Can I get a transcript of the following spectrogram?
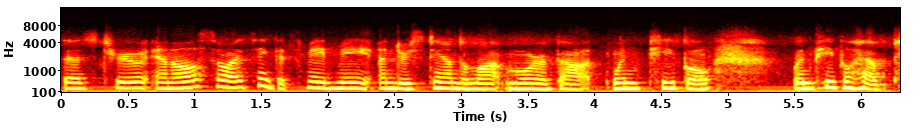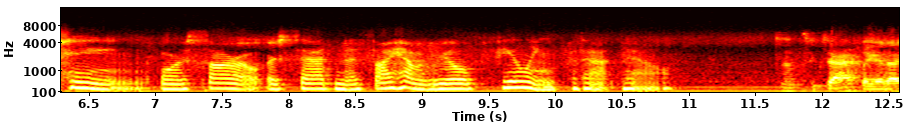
That's true. And also, I think it's made me understand a lot more about when people, when people have pain or sorrow or sadness. I have a real feeling for that now. That's exactly it. I,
